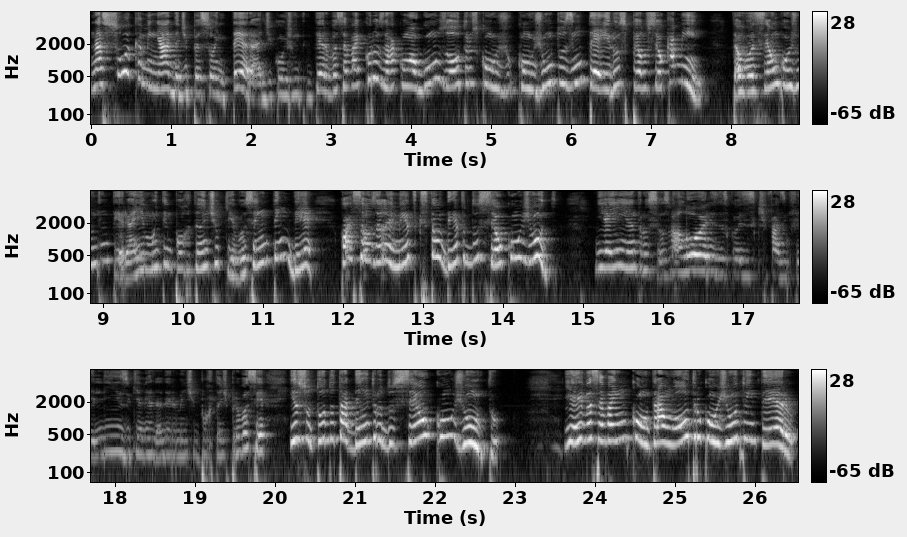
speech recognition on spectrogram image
Na sua caminhada de pessoa inteira, de conjunto inteiro, você vai cruzar com alguns outros conjuntos inteiros pelo seu caminho. Então você é um conjunto inteiro. Aí é muito importante o quê? Você entender quais são os elementos que estão dentro do seu conjunto. E aí entram os seus valores, as coisas que te fazem feliz, o que é verdadeiramente importante para você. Isso tudo está dentro do seu conjunto. E aí você vai encontrar um outro conjunto inteiro.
